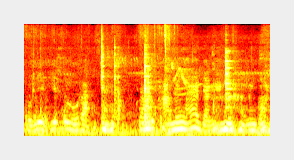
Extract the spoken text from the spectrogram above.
คนนี้คิดไม่รู้อะยังลุกขางนึงนะอยากให้ลุกขางนึงก่อน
